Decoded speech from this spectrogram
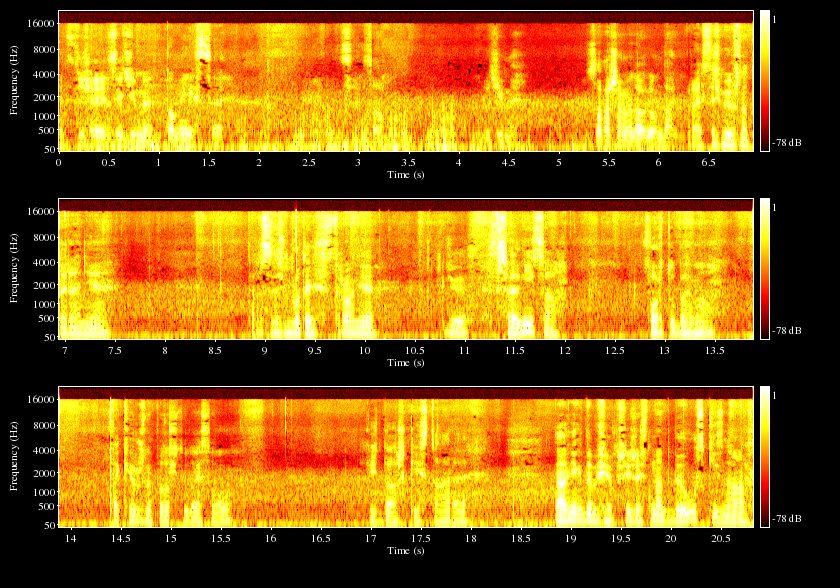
Więc dzisiaj zjedziemy to miejsce. Więc co? Lecimy. Zapraszamy do oglądania. Dobra, jesteśmy już na terenie. Teraz jesteśmy po tej stronie, gdzie jest strzelnica Fortu Bema. Takie różne pozory tutaj są. Jakieś daszki stare. Dawniej gdyby się przyjrzeć nad Bełuski znalazł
